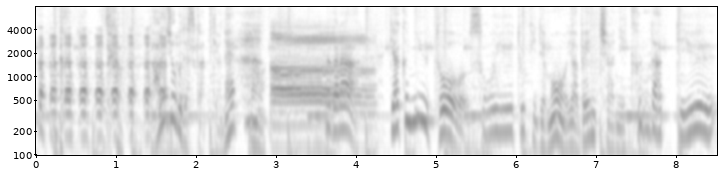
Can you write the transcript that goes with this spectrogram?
な 大丈夫ですかっていうね、うん。だから逆に言うとそういう時でもいやベンチャーに行くんだっていう、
